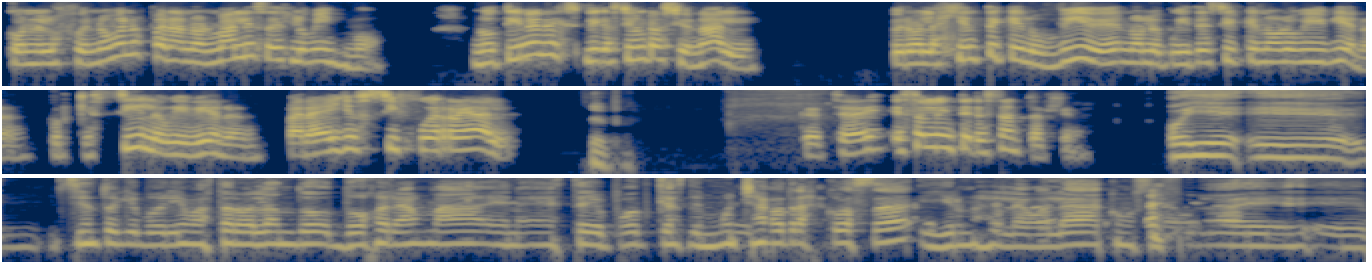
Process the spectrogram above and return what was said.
con los fenómenos paranormales es lo mismo no tienen explicación racional, pero a la gente que los vive no le puedes decir que no lo vivieron, porque sí lo vivieron, para ellos sí fue real. ¿Cachai? Eso es lo interesante al final. Oye, eh, siento que podríamos estar hablando dos horas más en este podcast de muchas otras cosas y irnos en la volada como si fuera eh, eh,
